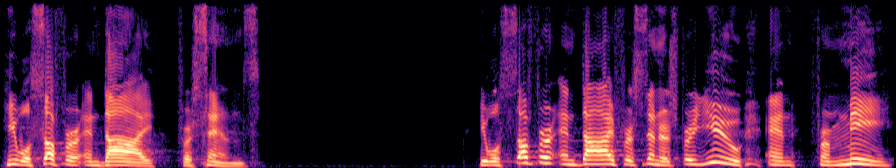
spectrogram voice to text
He will suffer and die for sins. He will suffer and die for sinners, for you and for me.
